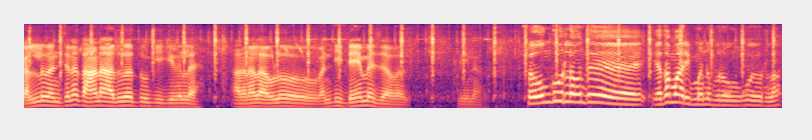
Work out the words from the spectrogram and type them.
கல் வந்துச்சுன்னா தானே அதுவாக தூக்கிக்குதுல்ல. அதனால் அவ்வளோ வண்டி டேமேஜ் ஆகாது க்ளீனாக இப்போ உங்கள் ஊரில் வந்து எதை மாதிரி மண் ப்ரோ உங்கள் ஊர்லாம்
